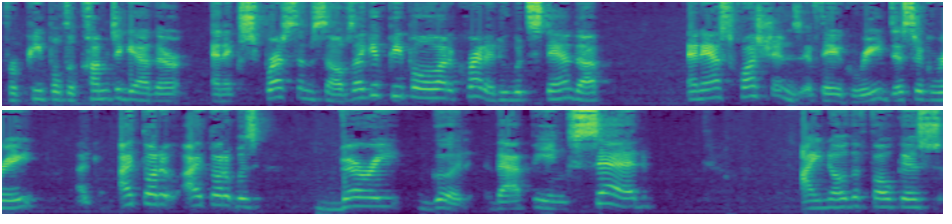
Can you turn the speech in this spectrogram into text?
for people to come together and express themselves. I give people a lot of credit who would stand up and ask questions if they agree, disagree. I, I thought it, I thought it was very good. That being said, I know the focus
